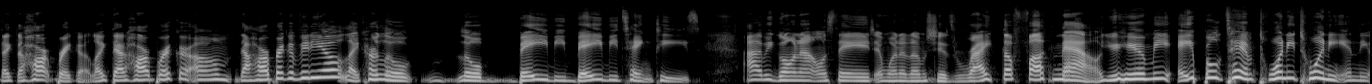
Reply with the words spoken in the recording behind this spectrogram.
like the heartbreaker, like that heartbreaker, um, that heartbreaker video, like her little little baby, baby tank tees. I be going out on stage and one of them shits right the fuck now. You hear me? April 10th, 2020, in the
